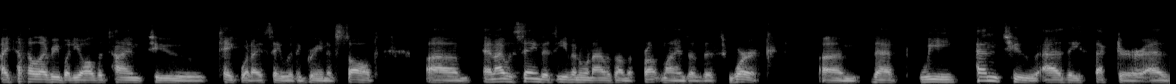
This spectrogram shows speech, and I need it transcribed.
I tell everybody all the time to take what I say with a grain of salt. Um, and I was saying this even when I was on the front lines of this work, um, that we tend to, as a sector, as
